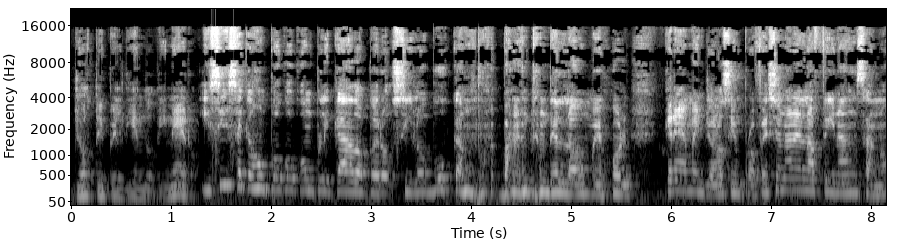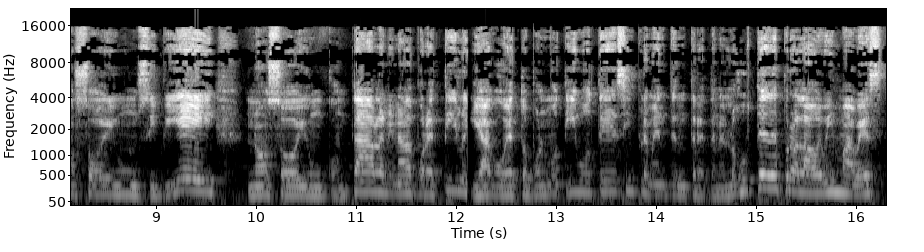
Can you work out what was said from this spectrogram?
yo estoy perdiendo dinero. Y sí sé que es un poco complicado, pero si lo buscan van a entenderlo aún mejor. Créanme, yo no soy un profesional en la finanza, no soy un CPA, no soy un contable ni nada por estilo. Y hago esto por motivo de simplemente entretenerlos ustedes, pero a la misma vez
